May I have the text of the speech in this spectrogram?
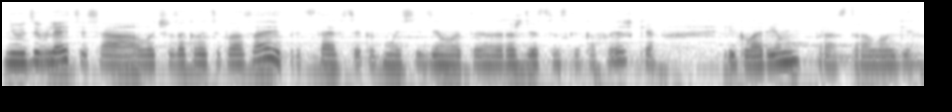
Не удивляйтесь, а лучше закройте глаза и представьте, как мы сидим в этой рождественской кафешке и говорим про астрологию.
